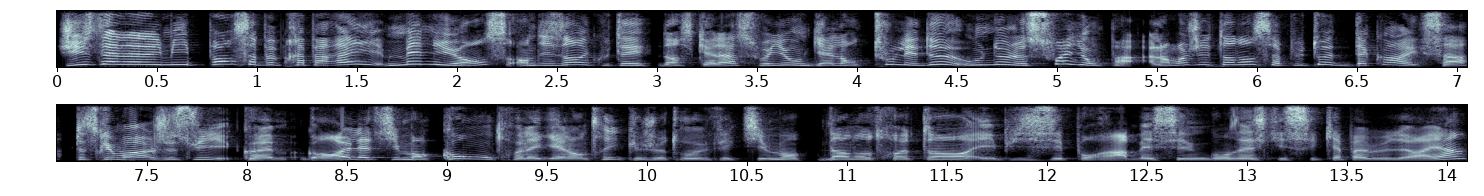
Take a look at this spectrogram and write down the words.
Gisèle Halimi pense à peu près pareil, mais nuance en disant, écoutez, dans ce cas-là, soyons galants tous les deux ou ne le soyons pas. Alors moi, j'ai tendance à plutôt être d'accord avec ça, parce que moi, je suis quand même relativement contre la galanterie que je trouve effectivement d'un autre temps, et puis c'est pour rabaisser une gonzesse qui serait capable de rien.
